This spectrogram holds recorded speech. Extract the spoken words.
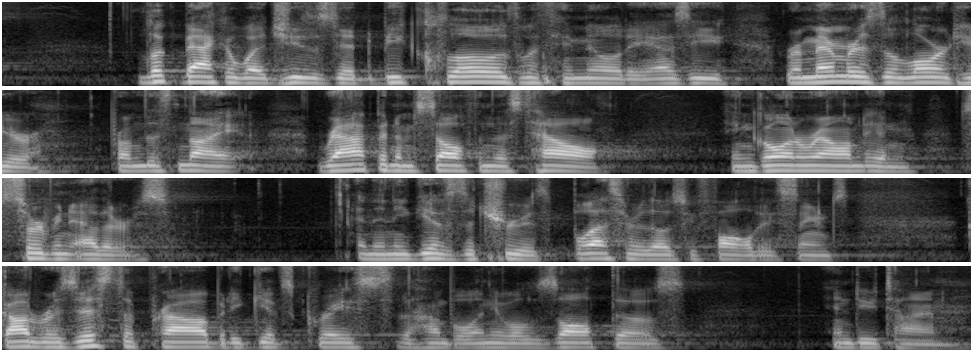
look back at what Jesus did. Be clothed with humility as he remembers the Lord here from this night, wrapping himself in this towel and going around and serving others. And then he gives the truth. Blessed are those who follow these things. God resists the proud, but he gives grace to the humble, and he will exalt those in due time.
